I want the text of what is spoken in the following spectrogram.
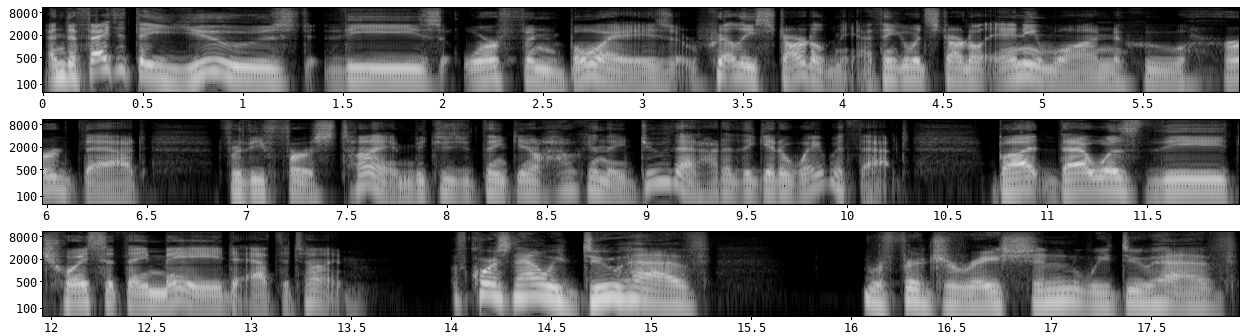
And the fact that they used these orphan boys really startled me. I think it would startle anyone who heard that for the first time because you think, you know, how can they do that? How did they get away with that? But that was the choice that they made at the time. Of course, now we do have refrigeration, we do have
